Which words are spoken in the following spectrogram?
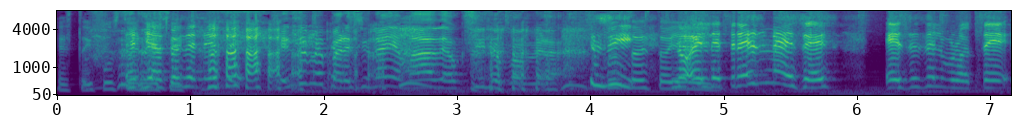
Estoy justo en ese. ese me pareció una llamada de auxilio, Pamela. Sí, no, el de tres meses, ese es el brote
